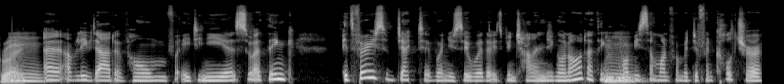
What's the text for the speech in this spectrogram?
Right. and I've lived out of home for 18 years. So I think it's very subjective when you say whether it's been challenging or not. I think probably mm. someone from a different culture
